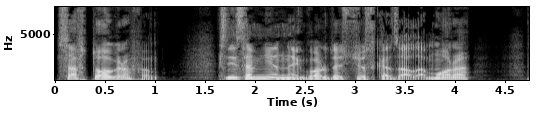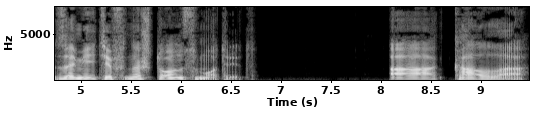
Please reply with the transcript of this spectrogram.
С автографом, с несомненной гордостью сказала Мора, заметив, на что он смотрит. «А Калла?»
